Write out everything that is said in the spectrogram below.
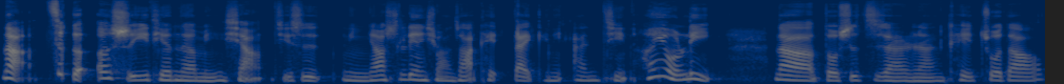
那这个二十一天的冥想，其实你要是练习完之后，可以带给你安静，很有力。那都是自然而然可以做到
